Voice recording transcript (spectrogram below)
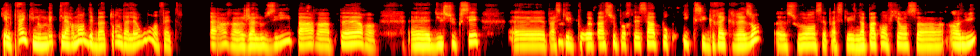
quelqu'un qui nous met clairement des bâtons dans les roues, en fait par jalousie, par peur du succès, parce mmh. qu'il pourrait pas supporter ça pour x, y raison. souvent, c'est parce qu'il n'a pas confiance en lui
